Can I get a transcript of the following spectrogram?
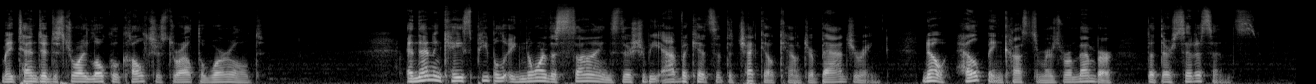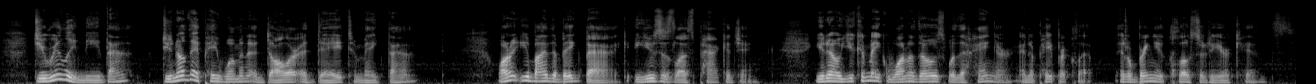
May tend to destroy local cultures throughout the world. And then, in case people ignore the signs, there should be advocates at the checkout counter badgering. No, helping customers remember that they're citizens. Do you really need that? Do you know they pay women a dollar a day to make that? Why don't you buy the big bag? It uses less packaging. You know, you can make one of those with a hanger and a paper clip. It'll bring you closer to your kids.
